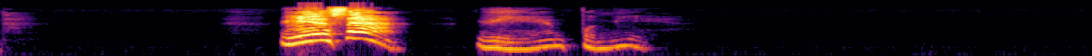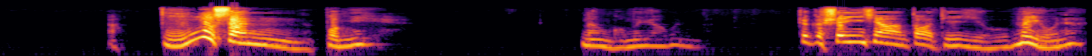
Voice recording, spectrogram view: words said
呐，缘散缘不灭啊，不生不灭。那我们要问这个身相到底有没有呢？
